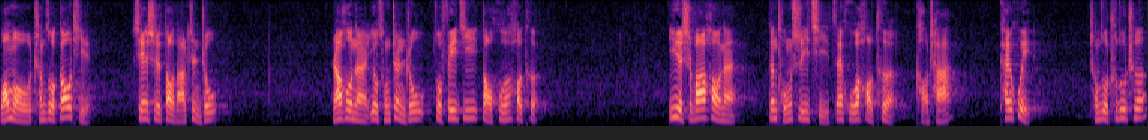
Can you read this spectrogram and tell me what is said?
王某乘坐高铁，先是到达郑州。然后呢，又从郑州坐飞机到呼和浩特。一月十八号呢，跟同事一起在呼和浩特考察、开会，乘坐出租车，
